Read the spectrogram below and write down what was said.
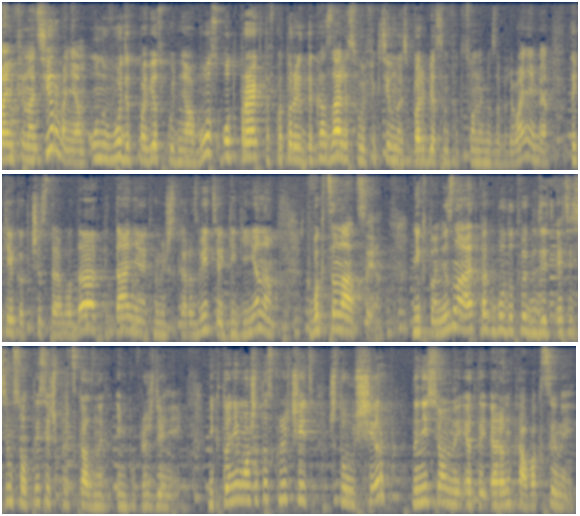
Своим финансированием он вводит повестку дня ВОЗ от проектов, которые доказали свою эффективность в борьбе с инфекционными заболеваниями, такие как чистая вода, питание, экономическое развитие, гигиена, к вакцинации. Никто не знает, как будут выглядеть эти 700 тысяч предсказанных им повреждений. Никто не может исключить, что ущерб, нанесенный этой РНК вакциной,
